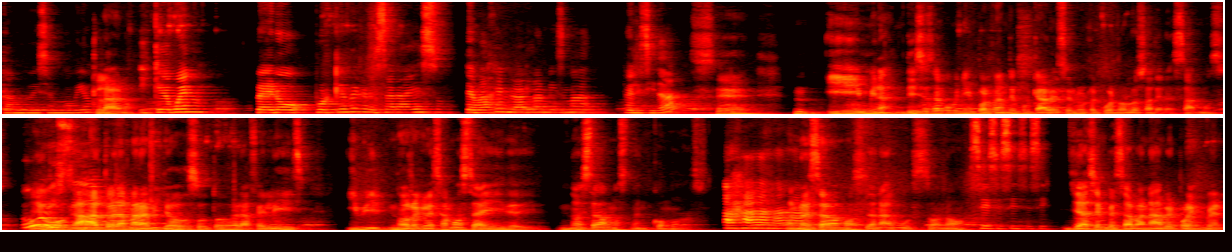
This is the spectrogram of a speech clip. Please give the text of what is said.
cambió y se movió. Claro. Y qué bueno, pero ¿por qué regresar a eso? ¿Te va a generar la misma felicidad? Sí. Y mira, dices algo muy importante porque a veces los recuerdos los aderezamos. Uy, Ajá, todo era maravilloso, todo era feliz. Y nos regresamos ahí, no estábamos tan cómodos. Ajá, ajá. No estábamos tan a gusto, ¿no? Sí, sí, sí, sí, sí. Ya se empezaban a ver, por ejemplo, en,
